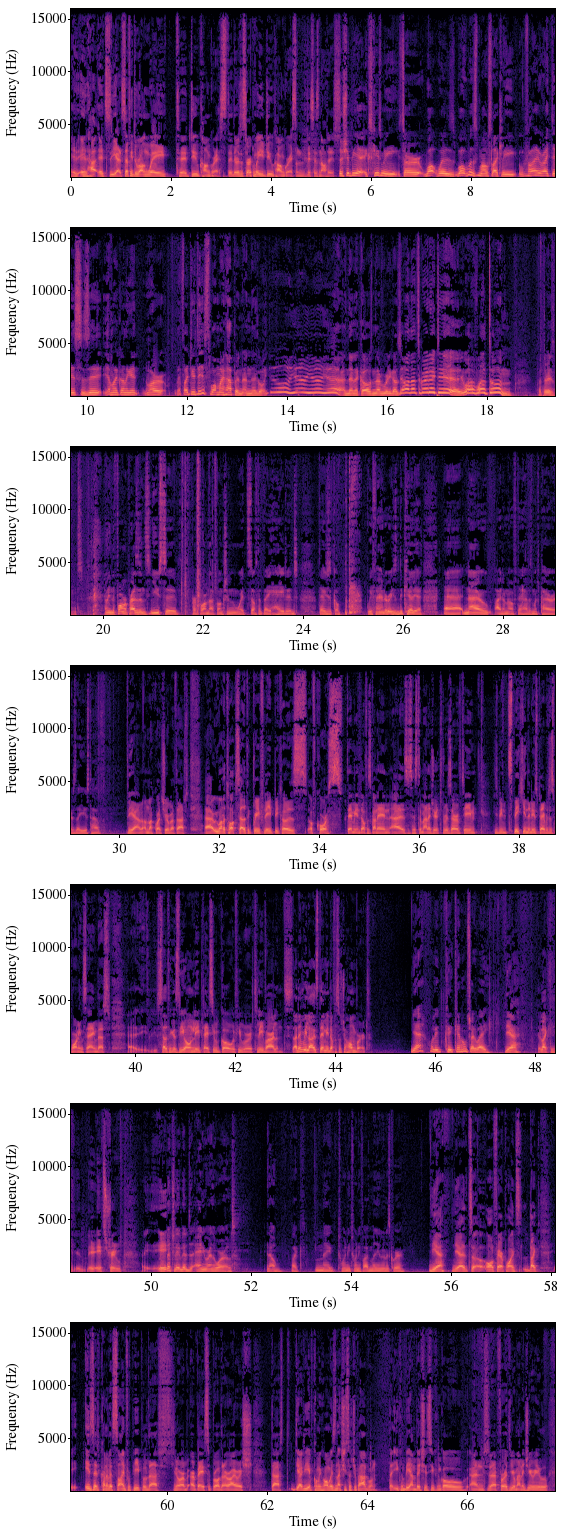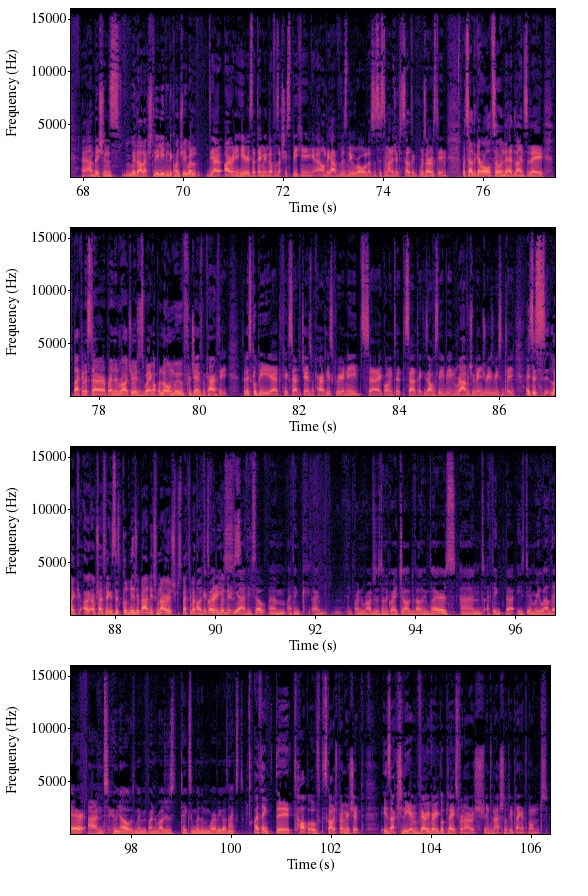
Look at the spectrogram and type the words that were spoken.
It, it ha- it's yeah, it's definitely the wrong way to do Congress. There's a certain way you do Congress, and this is not it. There should be a. Excuse me, sir. What was what was most likely? If I write this, is it? Am I going to get? Or if I do this, what might happen? And they go, oh yeah, yeah, yeah. And then it goes, and everybody goes, oh, that's a great idea. Well, well done. But there isn't. I mean, the former presidents used to perform that function with stuff that they hated. They just go, "We found a reason to kill you." Uh, now, I don't know if they have as much power as they used to have. Yeah, I'm not quite sure about that. Uh, we want to talk Celtic briefly because, of course, Damien Duff has gone in as assistant manager to the reserve team. He's been speaking in the newspapers this morning saying that uh, Celtic is the only place he would go if he were to leave Ireland. I didn't realise Damien Duff was such a humbird. Yeah, well, he, he came home straight away. Yeah, like it, it's true. It- literally have lived anywhere in the world. You know, like made 20, 25 million in his career. Yeah, yeah, it's uh, all fair points. Like, is it kind of a sign for people that you know are, are based abroad that are Irish that the idea of coming home isn't actually such a bad one? That you can be ambitious, you can go and uh, further your managerial uh, ambitions without actually leaving the country. Well, the i- irony here is that Damien Duff is actually speaking uh, on behalf of his new role as assistant manager to Celtic reserves team. But Celtic are also in the headlines today. Back at the star, Brendan Rodgers is weighing up a loan move for James McCarthy. So this could be uh, the kickstart that James McCarthy's career needs uh, going to Celtic. He's obviously been ravaged with injuries recently. Is this like I, I'm trying to think? Is this good news or bad news from an Irish perspective? I think Oh, it's, very good news. Yeah, I think so. Um, I think I think Brendan Rodgers has done a great job developing players, and I think that he's doing really well there. And who knows, maybe Brendan Rodgers takes him with him wherever he goes next. I think the top of the Scottish Premiership is actually a very, very good place for an Irish international to be playing at the moment.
